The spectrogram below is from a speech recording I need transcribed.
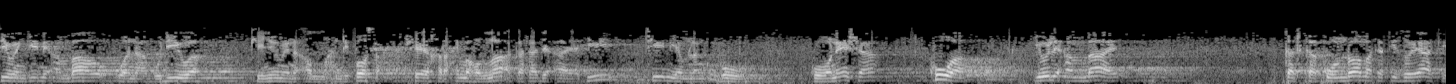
si wengine ambao wanaabudiwa kinyume na Allah. Ndiposa Sheikh rahimahullah akataja aya hii chini ya mlango huu kuonesha kuwa yule ambaye katika kuondoa matatizo yake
